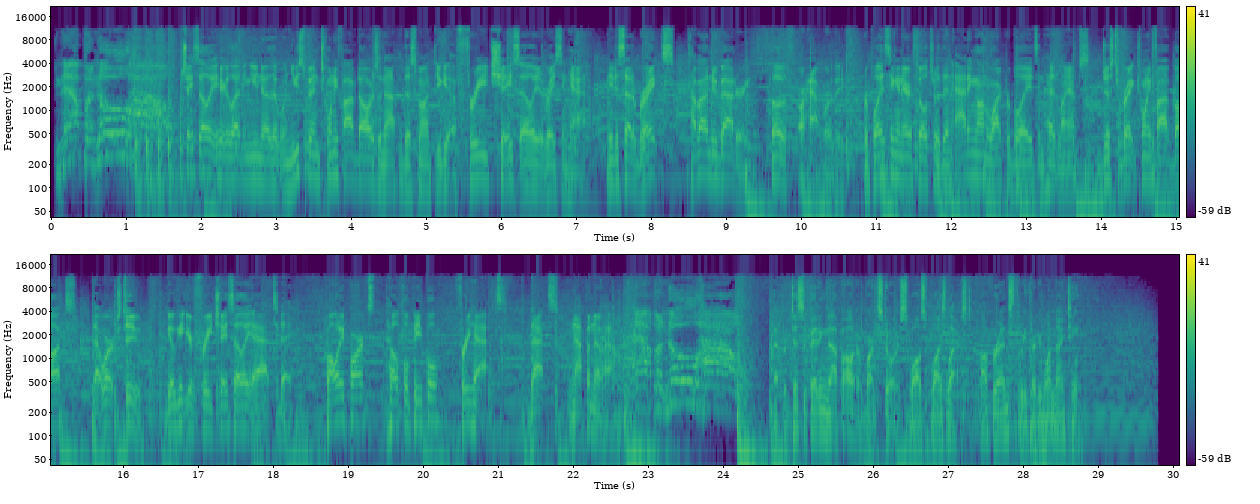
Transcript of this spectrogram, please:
Napa Know How. Chase Elliott here letting you know that when you spend $25 at Napa this month, you get a free Chase Elliott racing hat. Need a set of brakes? How about a new battery? Both are hat worthy. Replacing an air filter, then adding on wiper blades and headlamps just to break 25 bucks? That works too. Go get your free Chase Elliott hat today. Quality parts, helpful people, free hats. That's Napa Know How. Napa Know How. At participating Napa Auto Parts stores while supplies last. Offer ends 331.19.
